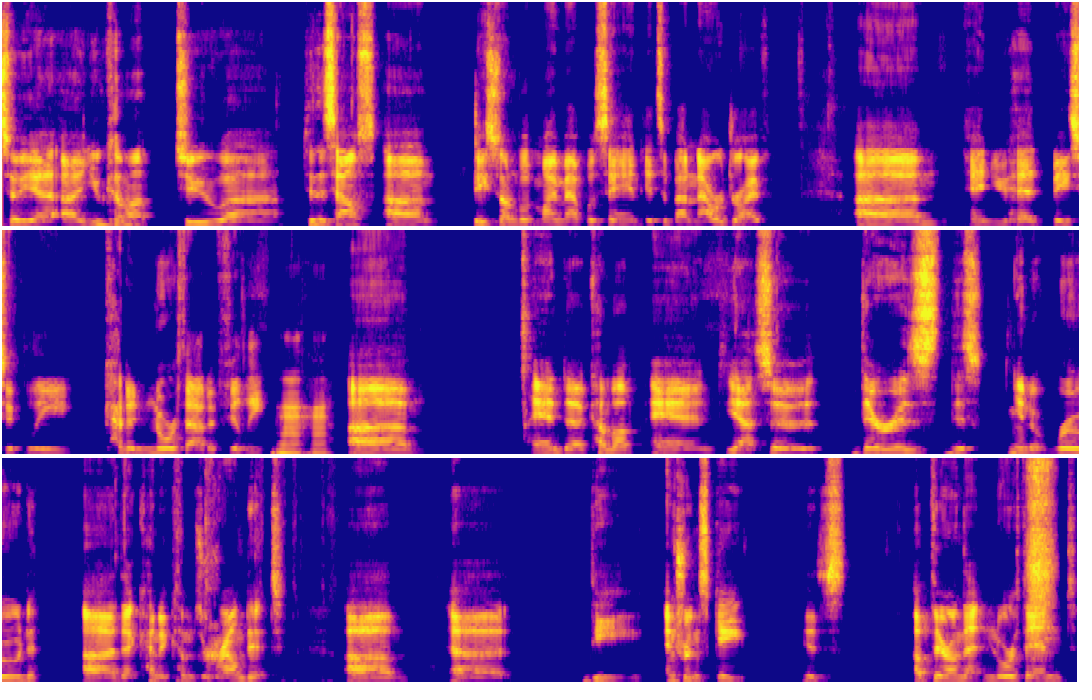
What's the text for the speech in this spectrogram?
so yeah, uh, you come up to uh, to this house. Um, based on what my map was saying, it's about an hour drive. Um, and you head basically kind of north out of Philly. hmm um, and uh, come up and yeah so there is this you know road uh, that kind of comes around it. Um, uh, the entrance gate is up there on that north end.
